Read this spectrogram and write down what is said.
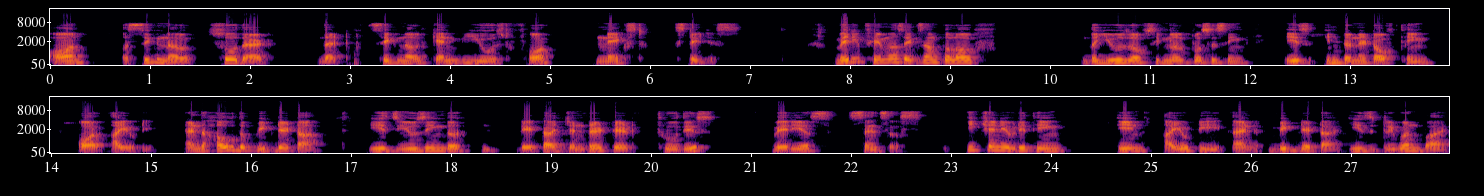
on a signal so that that signal can be used for next stages. Very famous example of the use of signal processing is Internet of Thing or IoT and how the big data is using the data generated through these various sensors. Each and everything in IoT and big data is driven by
